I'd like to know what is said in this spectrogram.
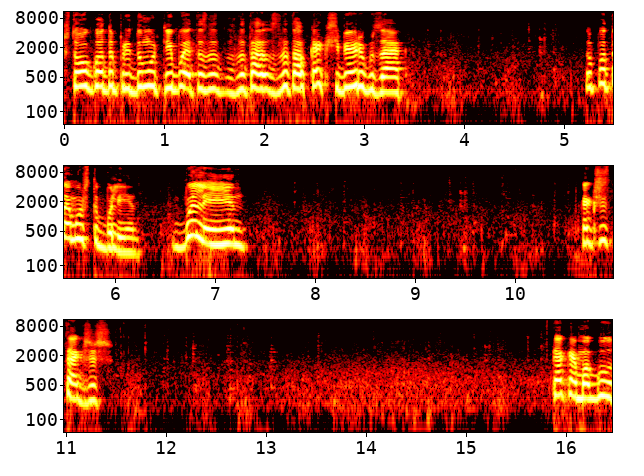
Что угодно придумать, либо это затолкать к себе в рюкзак. Ну потому что, блин. Блин. Как же так же ж? Как я могу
